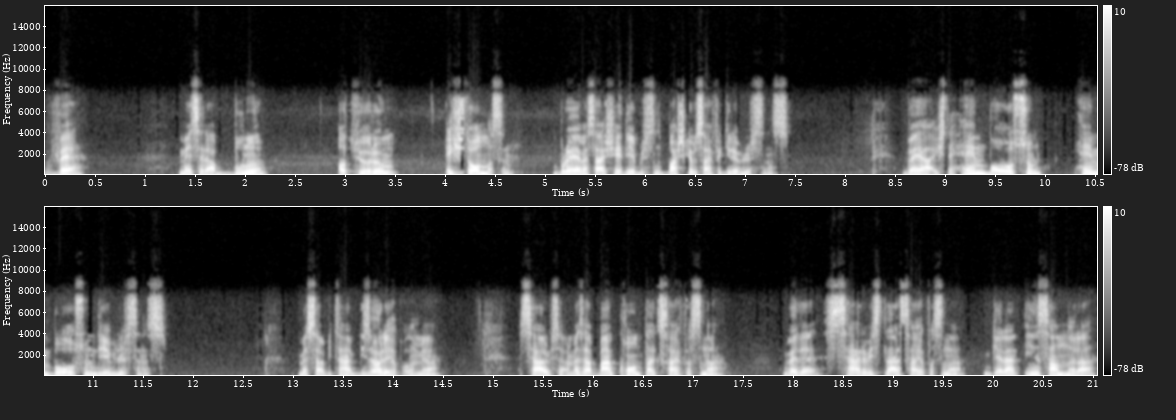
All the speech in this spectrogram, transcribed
ve mesela bunu atıyorum eşit olmasın. Buraya mesela şey diyebilirsiniz. Başka bir sayfa girebilirsiniz. Veya işte hem bu olsun hem bu olsun diyebilirsiniz. Mesela bir tane biz öyle yapalım ya. Servisler. Mesela ben kontak sayfasına ve de servisler sayfasına gelen insanlara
